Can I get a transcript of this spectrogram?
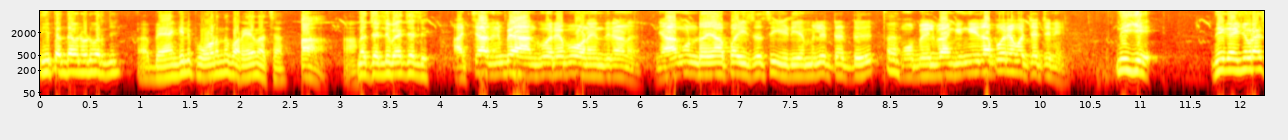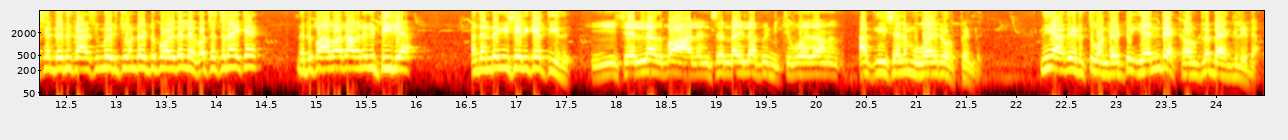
നീ ഇപ്പൊ എന്താ അവനോട് പറഞ്ഞു? ബാങ്കിൽ പോണെന്ന് പറയാന്ന് അച്ഛാ. എന്നാ ചെല്ല് വേ ചെല്ല്. അച്ഛ അതിന് ബാങ്ക് വരെ പോണ എന്തിനാണ്? ഞാൻ കൊണ്ടുപോയി ആ പൈസ സി ഡി എമ്മിൽ ഇട്ടിട്ട് മൊബൈൽ ബാങ്കിങ് ചെയ്താ പോരാ കൊച്ചച്ഛന്? നീയേ നീ കഴിഞ്ഞ പ്രാവശ്യം എന്റെ കാശ് മേടിച്ചുകൊണ്ടിട്ട് പോയതല്ലേ? കൊച്ചനായിക്കെ എന്നിട്ട് പാവാതെ അവന് കിട്ടിയില്ല. അത് എന്റെ കീശയിലേക്ക് എത്തിയത്. ഈ ചെല്ല അത് ബാലൻസ് ഉണ്ടായില്ല പിടിച്ചു പോയതാണ്. ആ കീശല മൂവായിരം ഉറുപ്പുണ്ട്. നീ അത് എടുത്തു കൊണ്ടായിട്ട് എന്റെ അക്കൗണ്ടിൽ ബാങ്കിലിടാം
